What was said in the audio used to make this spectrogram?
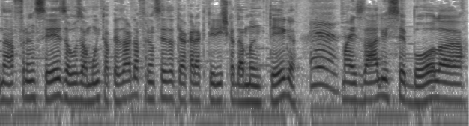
Na francesa usa muito, apesar da francesa ter a característica da manteiga, é. mas alho e cebola,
